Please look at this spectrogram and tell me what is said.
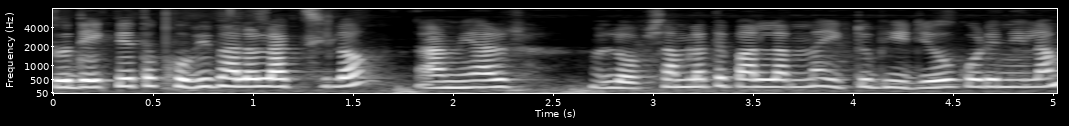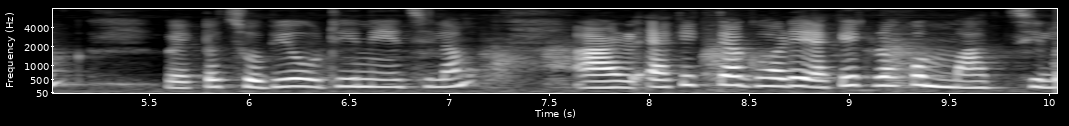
তো দেখতে তো খুবই ভালো লাগছিল। আমি আর লোভ সামলাতে পারলাম না, একটু ভিডিও করে নিলাম একটা ছবিও উঠিয়ে নিয়েছিলাম। আর এক একটা ঘরে এক এক রকম মাছ ছিল,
